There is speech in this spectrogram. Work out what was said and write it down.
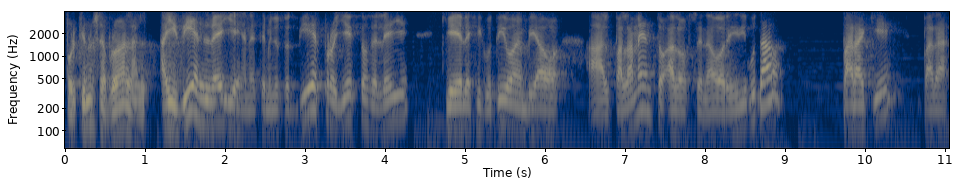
¿por qué no se aprueban las... Hay 10 leyes en este minuto, 10 proyectos de leyes que el Ejecutivo ha enviado al Parlamento, a los senadores y diputados. ¿Para qué? Para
